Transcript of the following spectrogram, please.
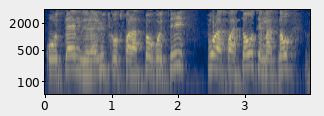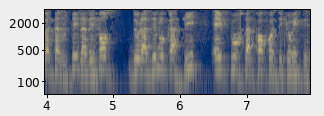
au thème de la lutte contre la pauvreté, pour la croissance et maintenant va s'ajouter la défense de la démocratie et pour sa propre sécurité.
